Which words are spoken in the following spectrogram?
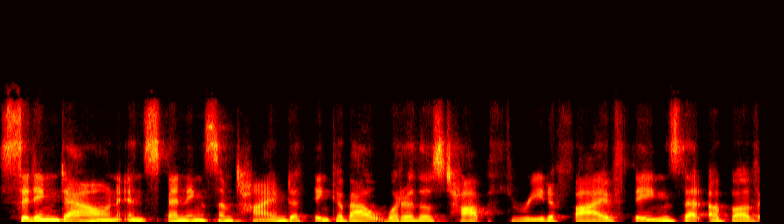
sitting down and spending some time to think about what are those top 3 to 5 things that above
